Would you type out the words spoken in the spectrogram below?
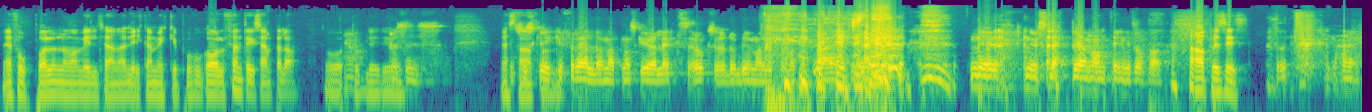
med fotbollen och man vill träna lika mycket på golfen till exempel. Då, då, då blir det Precis. Och nästan så att man, skriker föräldrarna att man ska göra läxor också. Då blir man liksom att nu, nu släpper jag någonting i så fall. Ja, precis. Så nej,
